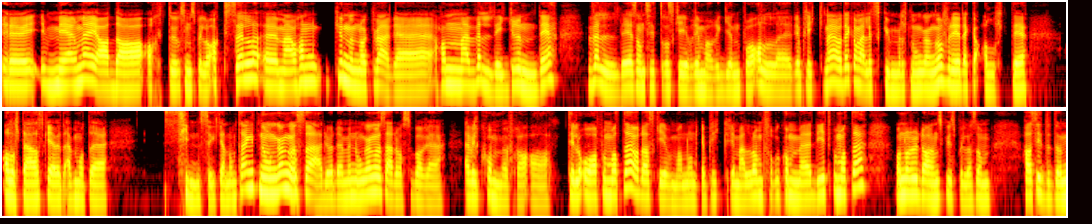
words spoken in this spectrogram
eh, mer med ja da Arthur som spiller Aksel. Eh, men han kunne nok være Han er veldig grundig. Veldig sånn sitter og skriver i margen på alle replikkene, og det kan være litt skummelt noen ganger, fordi det er ikke alltid alt jeg har skrevet, er på en måte sinnssykt gjennomtenkt. Noen ganger så er det jo det, men noen ganger så er det også bare jeg vil komme fra A til Å, på en måte, og da skriver man noen replikker imellom for å komme dit, på en måte. Og når du da er en skuespiller som har sittet og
